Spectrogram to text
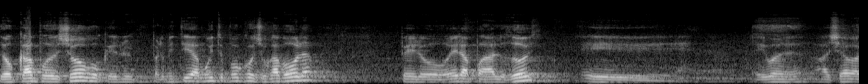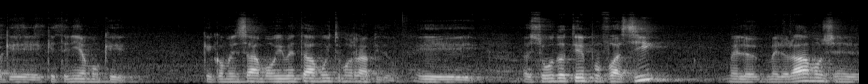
do campo de jogo, que permitia muito pouco jogar bola, pero era para os dois. E, e bueno, achava que, que teníamos que, que começar a movimentar muito mais rápido. E o segundo tempo foi assim, melhoramos, eh,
